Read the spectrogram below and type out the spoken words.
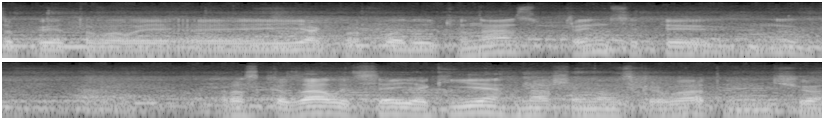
запитували, е, як проходить у нас. В принципі, ну, розказали все, як є, нащо нам скривати, нічого.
